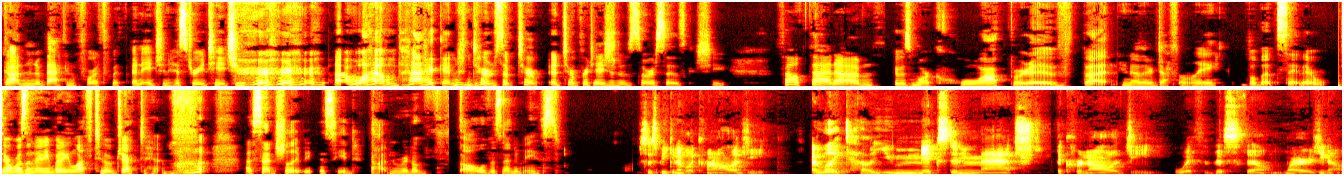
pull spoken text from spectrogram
gotten a back and forth with an ancient history teacher a while back, and in terms of ter- interpretation of sources, because she felt that um, it was more cooperative. But you know, there definitely but let's say there there wasn't anybody left to object to him essentially because he'd gotten rid of all of his enemies so speaking of like chronology, I liked how you mixed and matched the chronology with this film. Whereas, you know,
